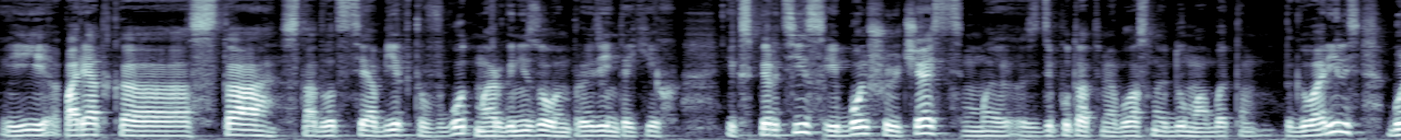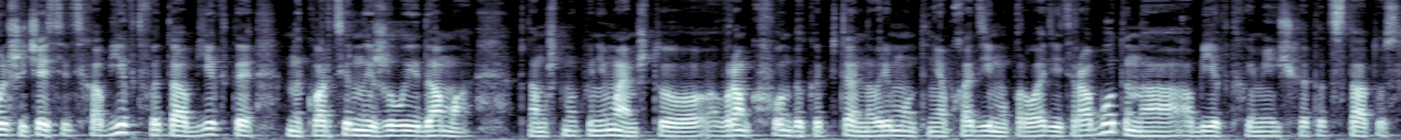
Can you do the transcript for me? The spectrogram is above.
и порядка 100-120 объектов в год мы организовываем проведение таких экспертиз, и большую часть, мы с депутатами областной думы об этом договорились, большая часть этих объектов – это объекты на квартирные жилые дома потому что мы понимаем, что в рамках фонда капитального ремонта необходимо проводить работы на объектах, имеющих этот статус,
